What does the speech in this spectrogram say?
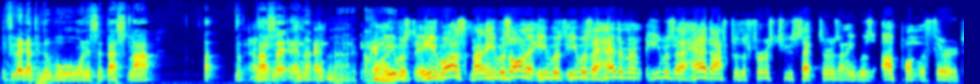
if you end up in the wall and it's the best lap, uh, that's mean, it, isn't and, it? and- Uh, and he was he was man he was on it he was he was ahead of him he was ahead after the first two sectors and he was up on the third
